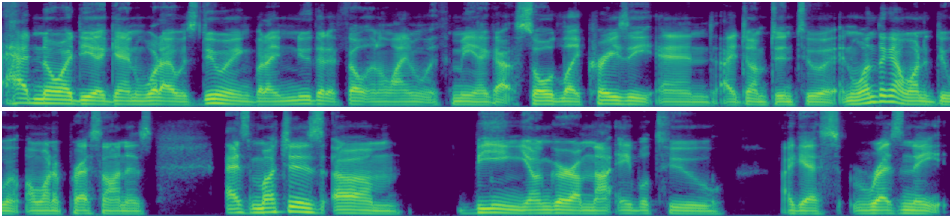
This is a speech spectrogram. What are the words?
had no idea again what I was doing, but I knew that it felt in alignment with me. I got sold like crazy and I jumped into it. And one thing I want to do, I want to press on is as much as um, being younger, I'm not able to I guess, resonate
